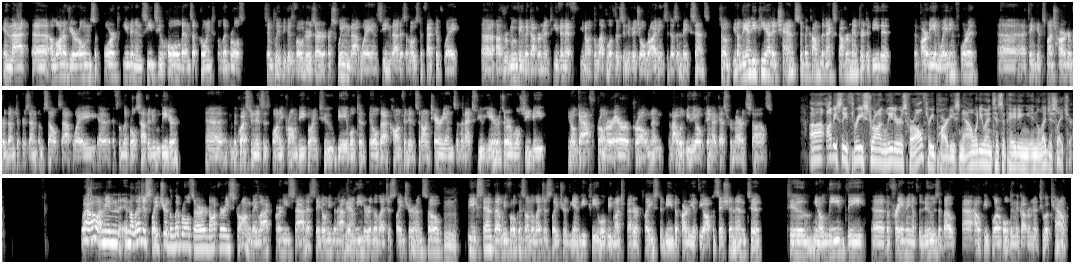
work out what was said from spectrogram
in that uh, a lot of your own support, even in seats you hold, ends up going to the Liberals simply because voters are, are swinging that way and seeing that as a most effective way uh, of removing the government, even if, you know, at the level of those individual ridings, it doesn't make sense. So, you know, the NDP had a chance to become the next government or to be the, the party in waiting for it. Uh, I think it's much harder for them to present themselves that way uh, if the Liberals have a new leader. Uh, the question is: Is Bonnie Crombie going to be able to build that confidence in Ontarians in the next few years, or will she be, you know, gaff prone or error prone? And that would be the opening, I guess, for Marit Stiles. Uh, obviously, three strong leaders for all three parties now. What are you anticipating in the legislature? Well, I mean, in the legislature, the Liberals are not very strong. They lack party status. They don't even have yeah. their leader in the legislature. And so, mm. the extent that we focus on the legislature, the NDP will be much better placed to be the party of the opposition and to to you know lead the uh, the framing of the news about uh, how people are holding the government to account.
